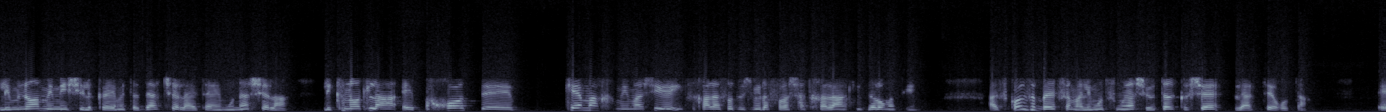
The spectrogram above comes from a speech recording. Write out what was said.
למנוע ממישהי לקיים את הדת שלה, את האמונה שלה, לקנות לה פחות קמח ממה שהיא צריכה לעשות בשביל הפרשת חלה, כי זה לא מתאים. אז כל זה בעצם אלימות סמויה שיותר קשה לאתר אותה. Uh,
